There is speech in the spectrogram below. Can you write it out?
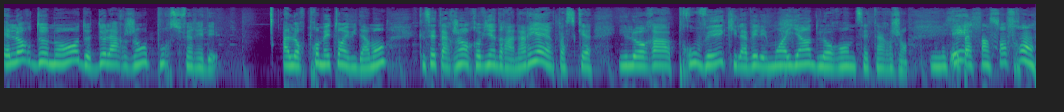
elle leur demande de l'argent pour se faire aider. Alors promettant évidemment que cet argent reviendra en arrière parce qu'il aura prouvé qu'il avait les moyens de leur rendre cet argent. Mais c'est pas 500 francs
